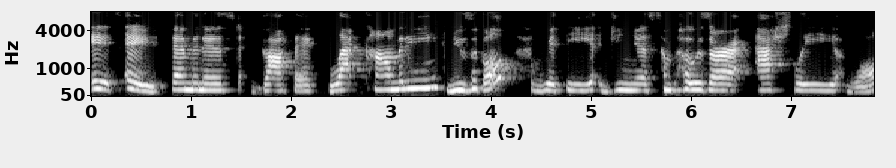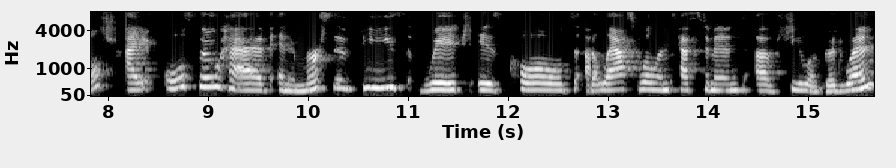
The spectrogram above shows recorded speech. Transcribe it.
It's a feminist gothic black comedy musical with the genius composer Ashley Walsh. I also have an immersive piece which is called The Last Will and Testament of Sheila Goodwin.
